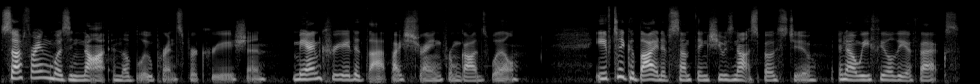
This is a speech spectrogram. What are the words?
Suffering was not in the blueprints for creation. Man created that by straying from God's will. Eve took a bite of something she was not supposed to, and now we feel the effects.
